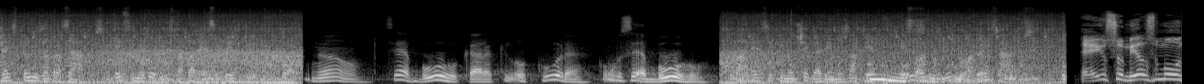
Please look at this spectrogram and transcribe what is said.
Já estamos atrasados. Esse motorista parece perdido. Bom, Não, você é burro, cara. Que loucura. Como você é burro. parece que não chegaremos a tempo. Estamos muito atrasados. É isso mesmo.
